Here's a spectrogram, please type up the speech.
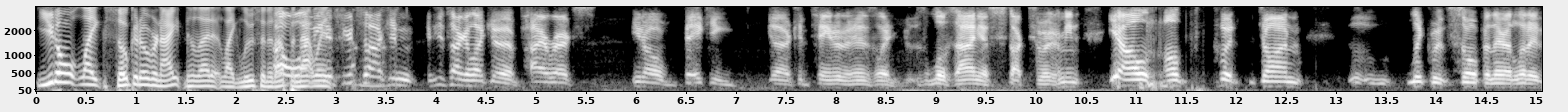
you don't like soak it overnight to let it like loosen it up, oh, and well, that I mean, way. if you're talking, if you're talking like a Pyrex, you know, baking uh, container that has like lasagna stuck to it. I mean, yeah, I'll I'll put Dawn uh, liquid soap in there and let it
